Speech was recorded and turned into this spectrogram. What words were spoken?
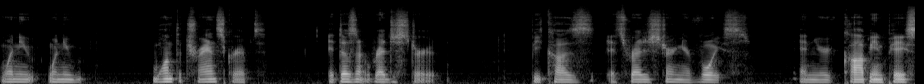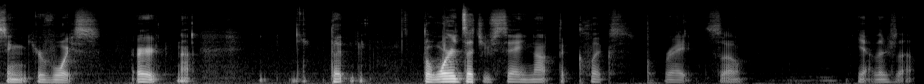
when you when you want the transcript, it doesn't register it because it's registering your voice and you're copy and pasting your voice or not the the words that you say, not the clicks, right? So yeah, there's that.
